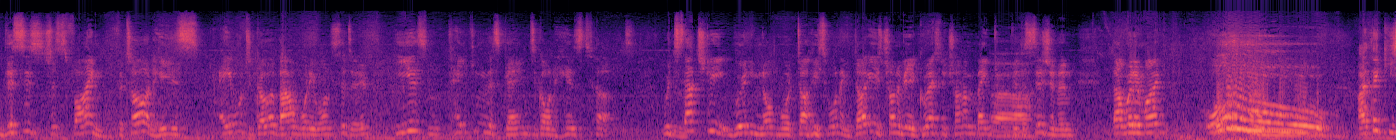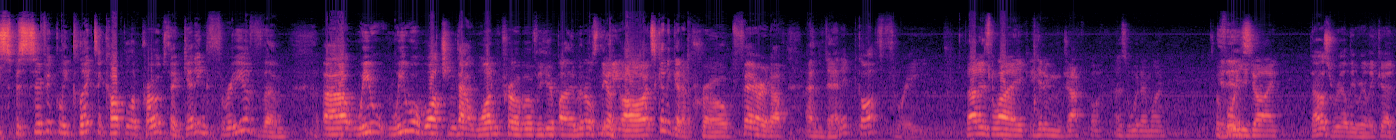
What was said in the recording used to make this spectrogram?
this is just fine for ToD. He's able to go about what he wants to do. He is taking this game to go on his terms, which is actually really not what Duggi's wanting. Duggi's trying to be aggressive, trying to make the Uh. decision, and that will mind. Ooh! I think he specifically clicked a couple of probes. They're getting three of them. Uh, we we were watching that one probe over here by the middle, thinking, Yeah. "Oh, it's going to get a probe." Fair enough. And then it got three. That is like hitting the jackpot as a widow mine before you die. That was really really good.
